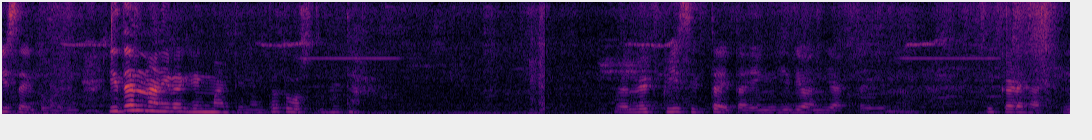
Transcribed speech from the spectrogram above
ಈ ಸೈಜ್ ತೊಗೊಂಡಿದ್ದೀನಿ. ಇದನ್ನು ನಾನು ಇವಾಗ ಹೆಂಗೆ ಮಾಡ್ತೀನಿ ಅಂತ ತೋರಿಸ್ತೀನಿ, ಆಯಿತಾ? ವೆಲ್ವೆಟ್ ಪೀಸ್ ಇತ್ತಾಯ್ತಾ? ಹೆಂಗಿದೆಯೋ ಹಂಗೆ ಹಾಕ್ತಾಯಿದ್ದೀನಿ ನಾನು ಈ ಕಡೆ ಹಾಕಿ.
